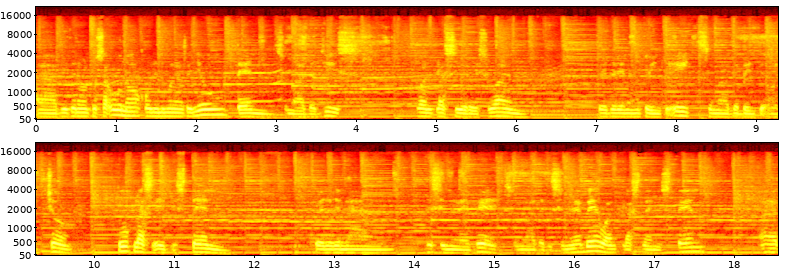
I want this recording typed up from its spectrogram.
Uh, dito naman po sa 1, kunin mo natin yung 10. Sumada 10. 1 plus 0 is 1. Pwede rin ng 28, sumada 28. 2 plus 8 is 10. Pwede rin ng 19, sumada 19. 1 plus 9 is 10. At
